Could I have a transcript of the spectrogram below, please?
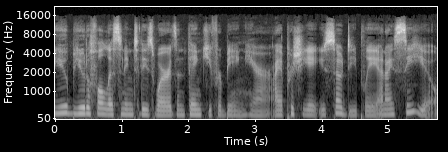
You beautiful listening to these words, and thank you for being here. I appreciate you so deeply, and I see you.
